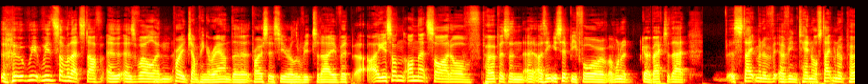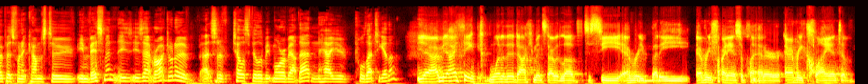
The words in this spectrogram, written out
with, some of that stuff as, as, well, and probably jumping around the process here a little bit today, but I guess on, on that side of purpose, and uh, I think you said before, I want to go back to that a statement of, of intent or statement of purpose when it comes to investment. Is, is that right? Do you want to uh, sort of tell us a little bit more about that and how you pull that together? Yeah, I mean, I think one of the documents I would love to see everybody, every financial planner, every client of,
